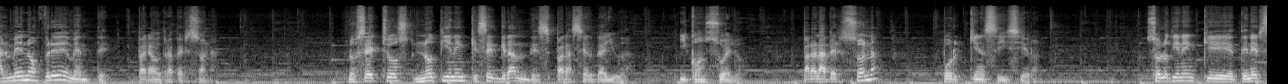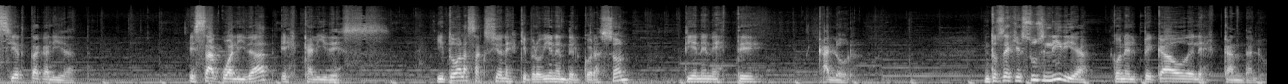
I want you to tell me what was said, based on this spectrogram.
al menos brevemente, para otra persona. Los hechos no tienen que ser grandes para ser de ayuda y consuelo para la persona por quien se hicieron. Solo tienen que tener cierta calidad. Esa cualidad es calidez. Y todas las acciones que provienen del corazón tienen este calor. Entonces Jesús lidia con el pecado del escándalo,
